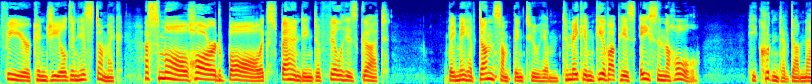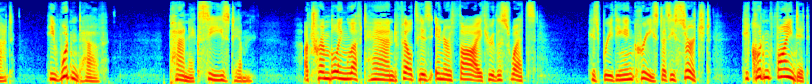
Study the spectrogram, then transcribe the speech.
fear congealed in his stomach, a small, hard ball expanding to fill his gut. They may have done something to him to make him give up his ace in the hole. He couldn't have done that. He wouldn't have. Panic seized him. A trembling left hand felt his inner thigh through the sweats. His breathing increased as he searched. He couldn't find it.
